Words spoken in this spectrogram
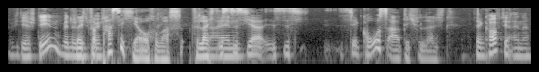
wieder stehen, wenn Vielleicht verpasse ich ja auch was. Vielleicht ist Nein. es ja, ist es ist ja großartig vielleicht. Dann kauf dir eine.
